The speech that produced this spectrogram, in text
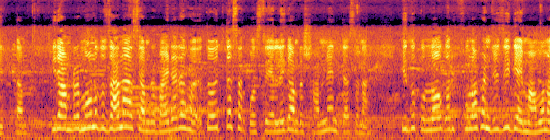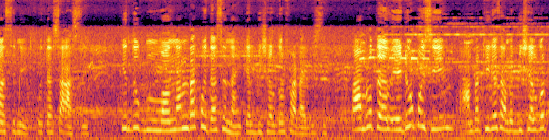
দেখতাম। কিন্তু আমরা মনে তো জানা আছে, আমরা বাইরে হয়তো অত্যাচার করছে, এর লেগে আমরা সামনে আনতে আসে না। কিন্তু আর ফুলাফান রেজি গিয়ে মামন আসেনি, কইতাছে আছে। কিন্তু মন্নানদা কইতাছে নাই, কাল বিশালগড় ফাটাই দিছে। আমরা তো এটাও কইছি, আমরা ঠিক আছে, আমরা বিশালগড়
